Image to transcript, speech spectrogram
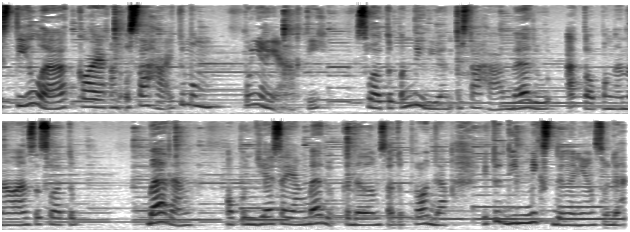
Istilah kelayakan usaha itu mempunyai arti suatu pendirian usaha baru atau pengenalan sesuatu barang maupun jasa yang baru ke dalam suatu produk itu dimix dengan yang sudah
